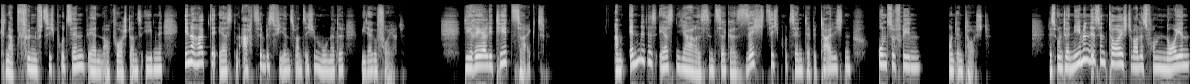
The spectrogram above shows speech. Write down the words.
Knapp 50 Prozent werden auf Vorstandsebene innerhalb der ersten 18 bis 24 Monate wieder gefeuert. Die Realität zeigt, am Ende des ersten Jahres sind circa 60 Prozent der Beteiligten unzufrieden und enttäuscht. Das Unternehmen ist enttäuscht, weil es vom Neuen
